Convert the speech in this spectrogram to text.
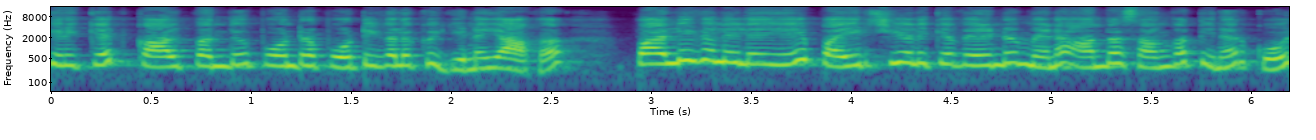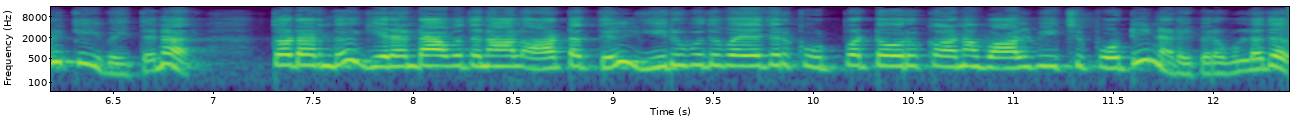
கிரிக்கெட் கால்பந்து போன்ற போட்டிகளுக்கு இணையாக பள்ளிகளிலேயே பயிற்சி அளிக்க வேண்டும் என அந்த சங்கத்தினர் கோரிக்கை வைத்தனர். தொடர்ந்து இரண்டாவது நாள் ஆட்டத்தில் இருபது வயதிற்கு உட்பட்டோருக்கான வாள்வீச்சு போட்டி நடைபெறவுள்ளது.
